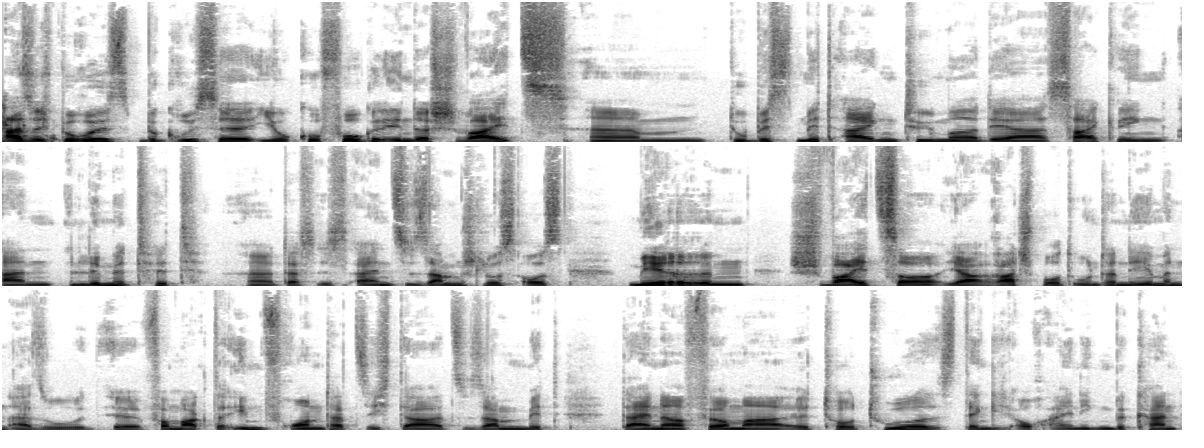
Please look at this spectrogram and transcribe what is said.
Also ich begrüße Joko Vogel in der Schweiz. Ähm, du bist Miteigentümer der Cycling Unlimited das ist ein Zusammenschluss aus mehreren Schweizer ja, Radsportunternehmen. Also äh, Vermarkter Infront hat sich da zusammen mit deiner Firma äh, Tortur, das denke ich auch einigen bekannt.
